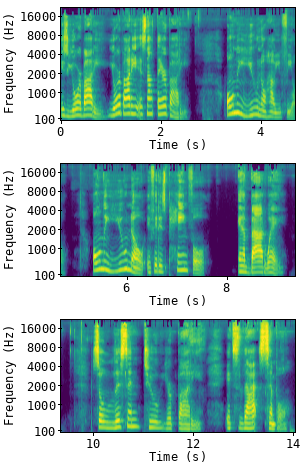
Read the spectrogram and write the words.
is your body. Your body is not their body. Only you know how you feel. Only you know if it is painful in a bad way. So listen to your body. It's that simple.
